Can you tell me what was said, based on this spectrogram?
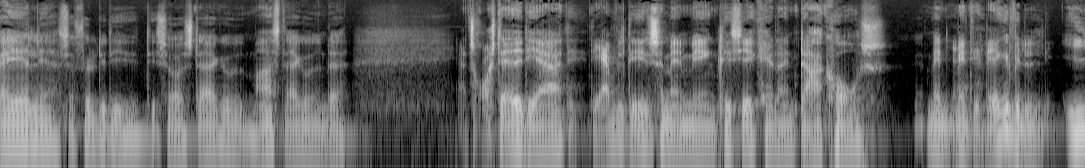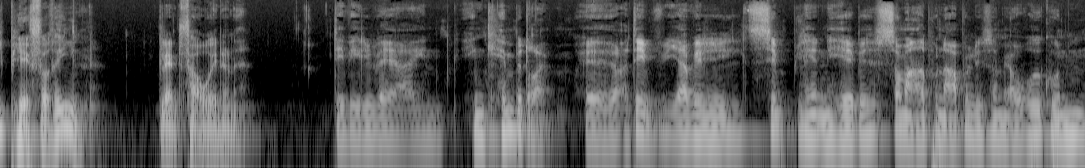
Real, ja, selvfølgelig. De, de så også stærke ud, meget stærke ud endda. Jeg tror stadig, det er, det er vel det, som man med en kliché kalder en dark horse. Men, ja. men det ligger vel i periferien blandt favoritterne. Det ville være en, en kæmpe drøm Øh, og det, jeg vil simpelthen hæppe så meget på Napoli, som jeg overhovedet kunne,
